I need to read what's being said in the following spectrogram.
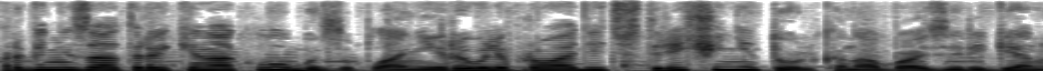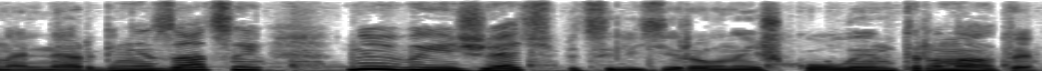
Организаторы киноклуба запланировали проводить встречи не только на базе региональной организации, но и выезжать в специализированные школы и интернаты.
